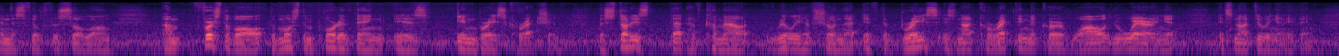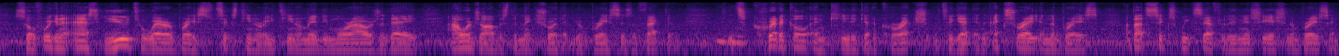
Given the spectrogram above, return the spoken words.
in this field for so long. Um, first of all, the most important thing is in brace correction. The studies that have come out really have shown that if the brace is not correcting the curve while you're wearing it, it's not doing anything. So if we're going to ask you to wear a brace 16 or 18 or maybe more hours a day, our job is to make sure that your brace is effective. It's critical and key to get a correction, to get an X-ray in the brace about six weeks after the initiation of bracing.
